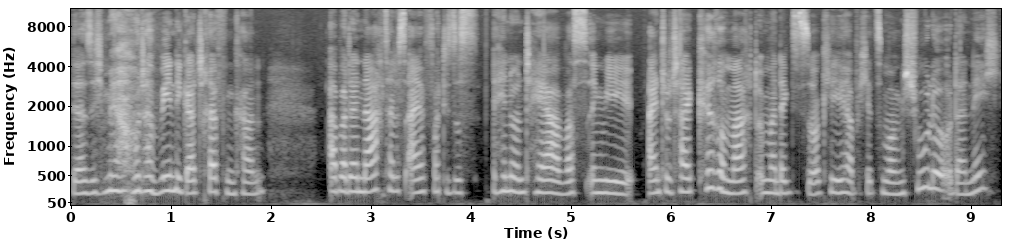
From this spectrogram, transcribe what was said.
ja, sich mehr oder weniger treffen kann. Aber der Nachteil ist einfach dieses Hin und Her, was irgendwie einen total kirre macht und man denkt sich so, okay, habe ich jetzt morgen Schule oder nicht?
